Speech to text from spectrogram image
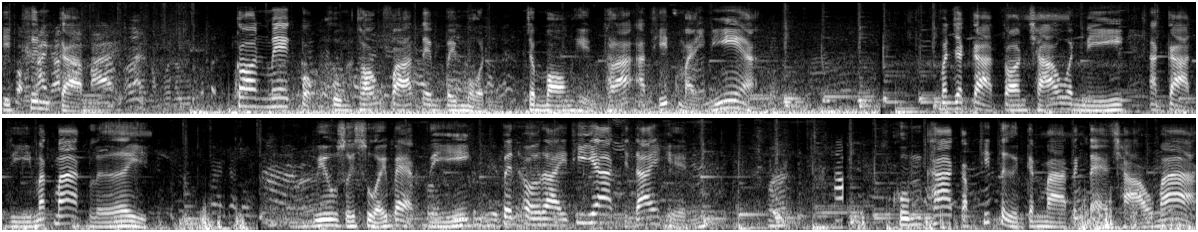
ทิตย์ขึ้นกัน ก้อนเมฆปกคลุมท้องฟ้าเต็มไปหมด จะมองเห็นพระอาทิตย์ไหมเนี่ย บรรยากาศตอนเช้าวันนี้ อากาศดีมากๆเลย วิวสวยๆ แบบนี้ เป็นอะไรที่ยากจะได้เห็น คุ้มค่ากับที่ตื่นกันมาตั้งแต่เช้ามาก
